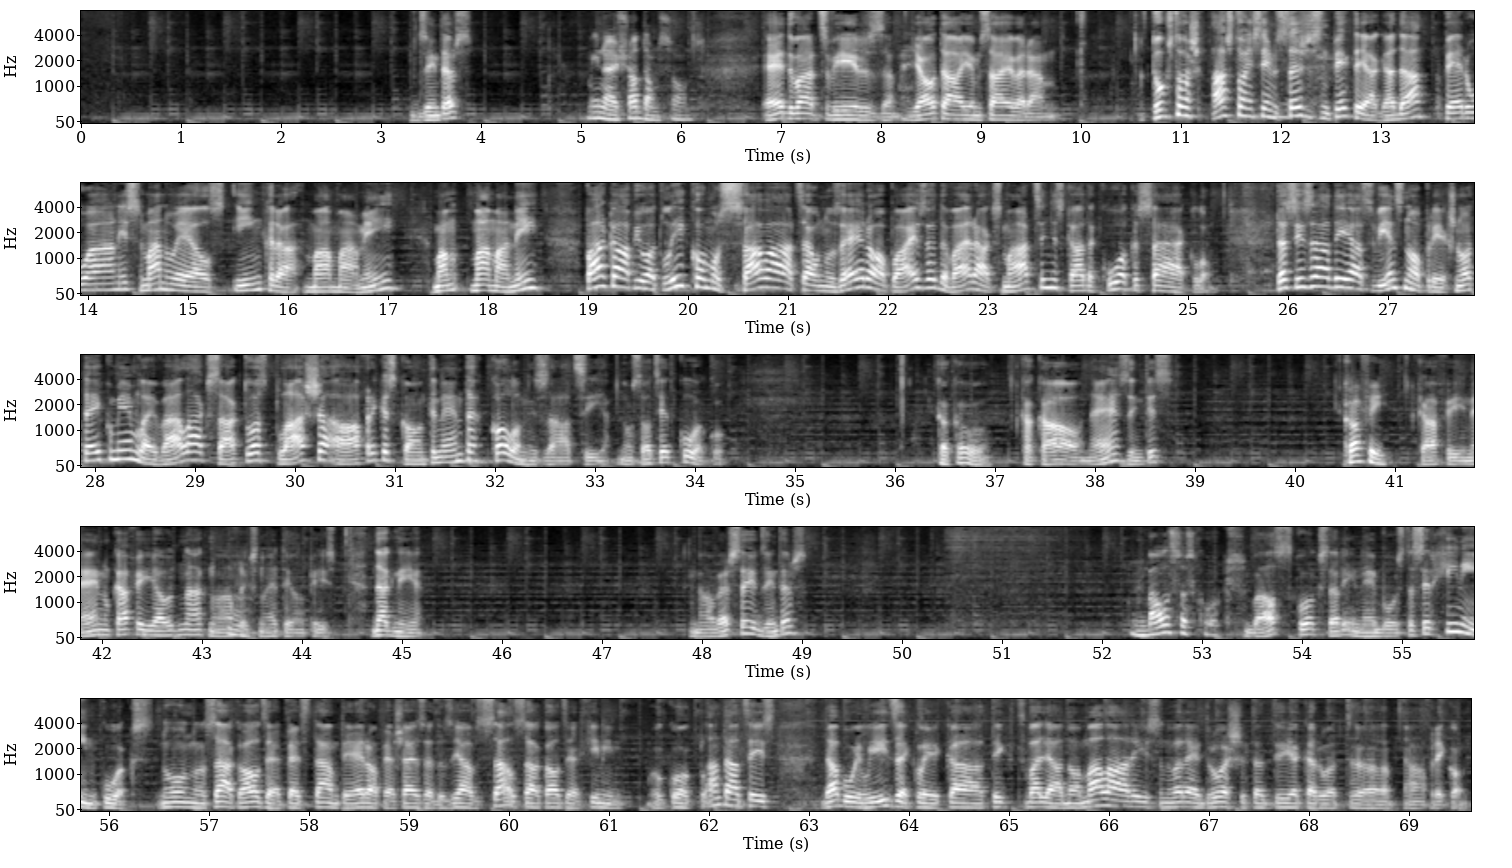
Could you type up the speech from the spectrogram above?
Dzinters. Minējuši Adamsons. Edvards Virza. Jautājums Aivaram. 1865. gadā peruānis Manuēls Inkra Mamani, Mam, Mamani pārkāpjot likumus, savāca un uz Eiropu aizveda vairākas mārciņas kāda koka sēklu. Tas izrādījās viens no priekšnoteikumiem, lai vēlāk sāktos plaša Āfrikas kontinenta kolonizācija. Nosauciet koku. Kakao. Kakao, nē, zintis. Kafija. Kafija, nē, nu kafija jau nāk no Āfrikas, no Etiopijas. Dagnija. Nav versija, dzintars. Balsas koks. Balsts koks arī nebūs. Tas ir hinīna koks. Nu, un sāka audzēt pēc tam tie Eiropieši aizved uz Jāvas salu, sāka audzēt hinīna koku plantācijas. Dabūja līdzekli, kā tikt vaļā no malārijas un varēja droši tad iekarot Āfriku,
